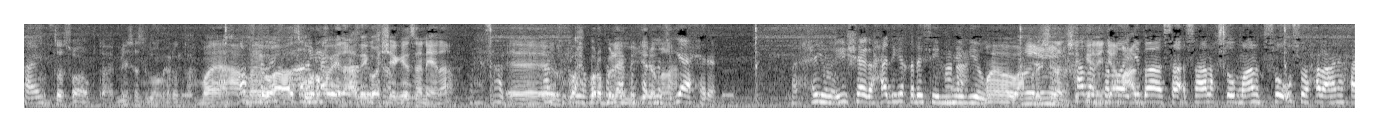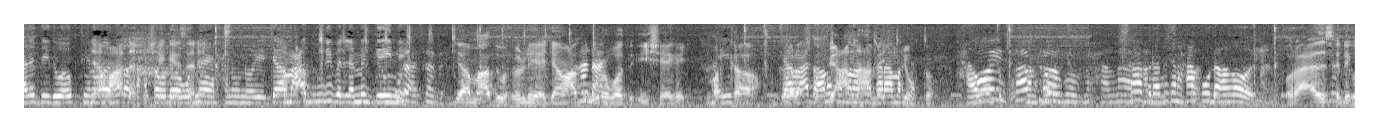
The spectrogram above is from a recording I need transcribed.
haa intaas waa isku warqabeen adiga waa sheekeysaneena Ee, wax problema jira malaha jaamacadda wuxuu leeyahay jaamacadda uu rabado ii sheegay. Marka joogto. War caadi iska dhig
